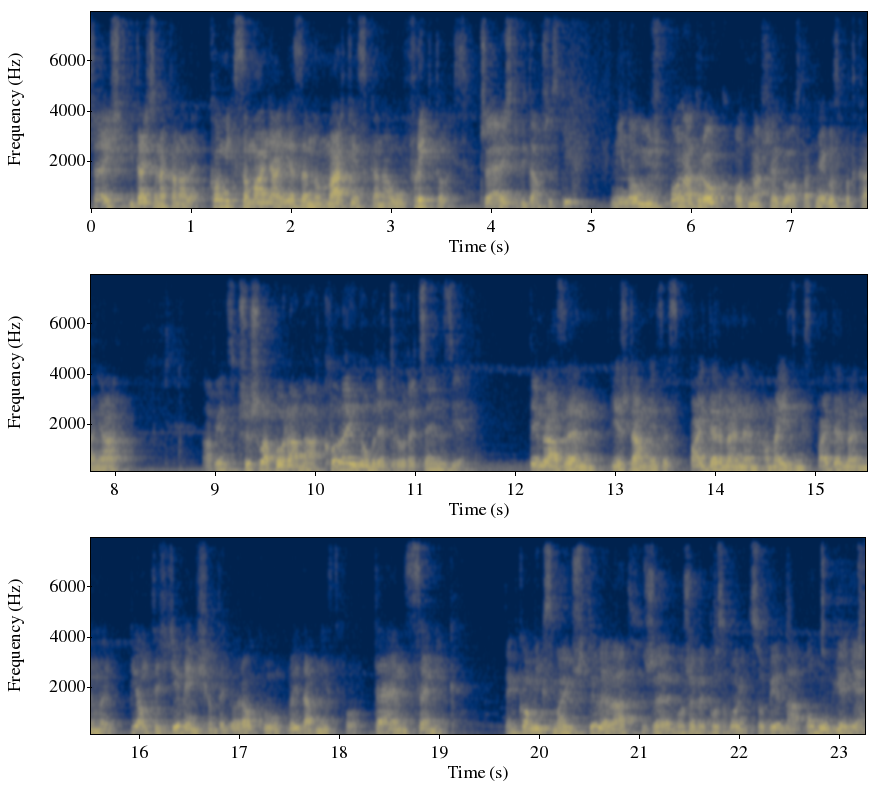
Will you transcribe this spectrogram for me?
Cześć, witajcie na kanale Komiksomania, jest ze mną Marcin z kanału Freak Toys. Cześć, witam wszystkich. Minął już ponad rok od naszego ostatniego spotkania. A więc przyszła pora na kolejną retro recenzję. Tym razem wjeżdżamy ze Spider-Manem Amazing Spider-Man numer 5 z 90 roku, wydawnictwo TM Semik. Ten komiks ma już tyle lat, że możemy pozwolić sobie na omówienie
